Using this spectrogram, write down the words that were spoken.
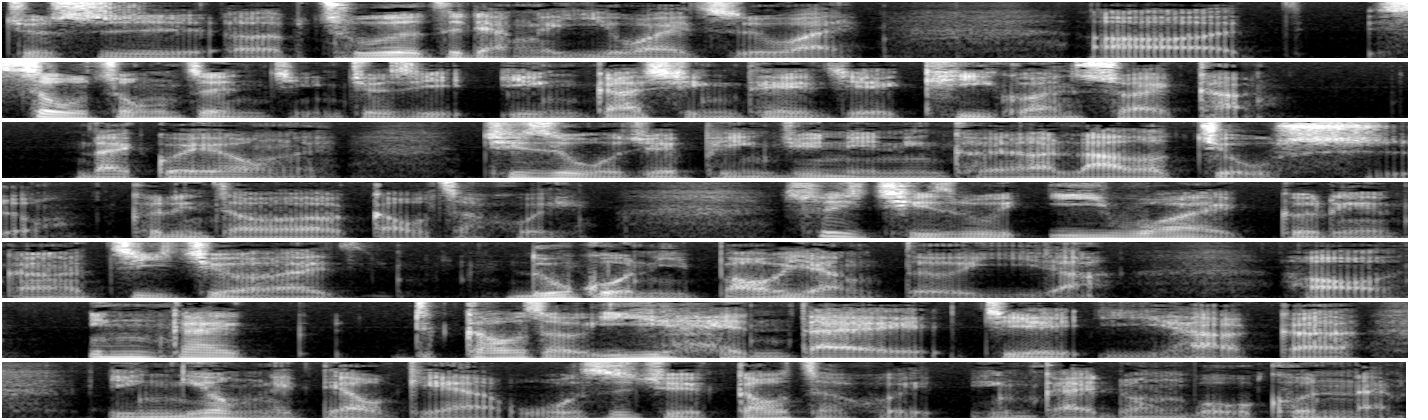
就是呃，除了这两个意外之外，啊、呃，寿终正寝，就是应该形态这器官衰竭来归用诶。其实我觉得平均年龄可能要拉到九十哦，可能都要高才会。所以其实意外个人刚刚急救来，如果你保养得宜啦，好，应该高早以现代这以下个应用的条件，我是觉得高才会应该都不困难。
